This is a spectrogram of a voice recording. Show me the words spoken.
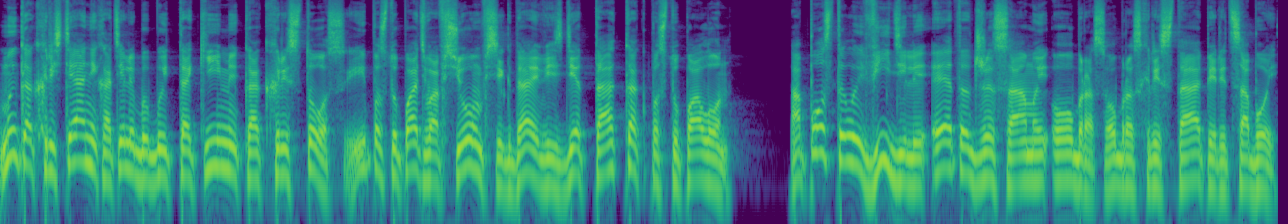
Мы, как христиане, хотели бы быть такими, как Христос, и поступать во всем, всегда и везде так, как поступал Он. Апостолы видели этот же самый образ, образ Христа перед собой.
